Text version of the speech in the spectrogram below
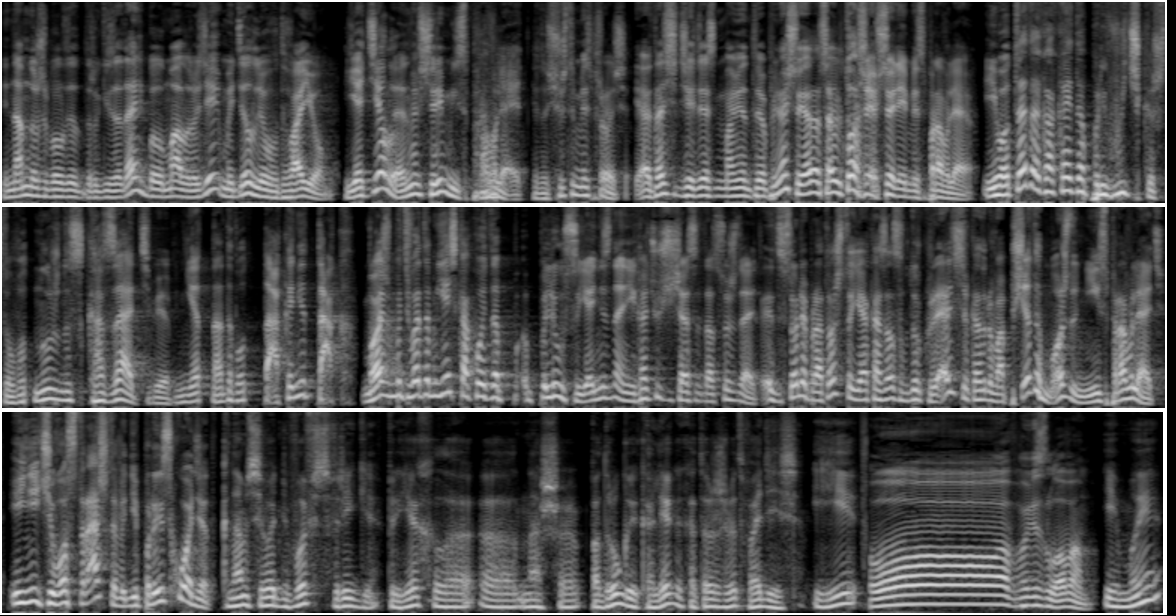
и нам нужно было делать другие задания, было мало людей, мы делали его вдвоем. Я делаю, и она все время исправляет. Я думаю, что ты меня исправляешь? А дальше через момент я понимаю, что я на самом деле тоже все время исправляю. И вот это какая-то привычка, что вот нужно сказать тебе, нет, надо вот так, а не так. Может быть, в этом есть какой-то плюс, я не знаю, не хочу сейчас это обсуждать. Это история про то, что я оказался вдруг в реальности, в которой вообще-то можно не исправлять. И ничего страшного не происходит. К нам сегодня в офис в Риге приехала э, наша подруга и коллега, которая живет в Одессе. И... О, повезло вам. И мы,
